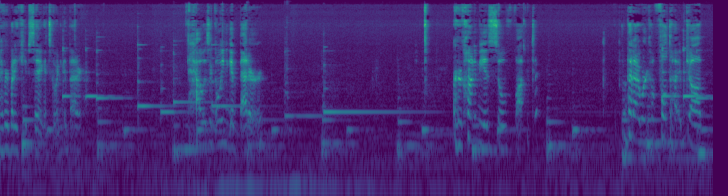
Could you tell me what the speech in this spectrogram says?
Everybody keeps saying it's going to get better. How is it going to get better? Our economy is so fucked that I work a full time job.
